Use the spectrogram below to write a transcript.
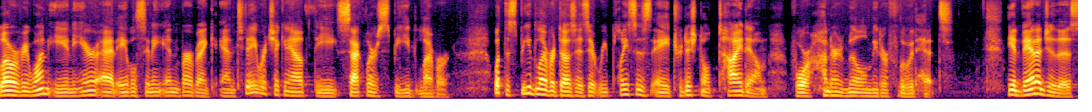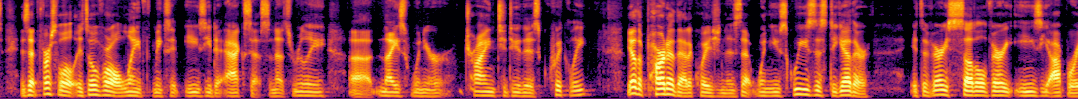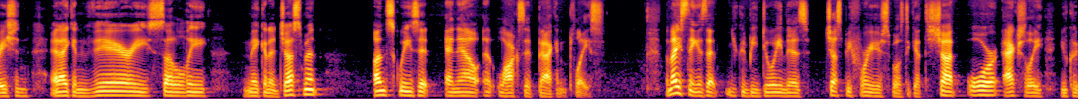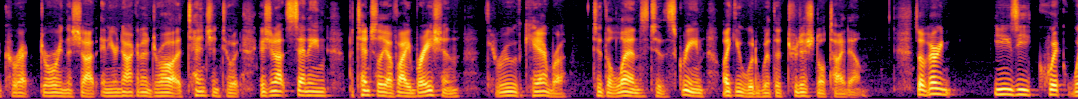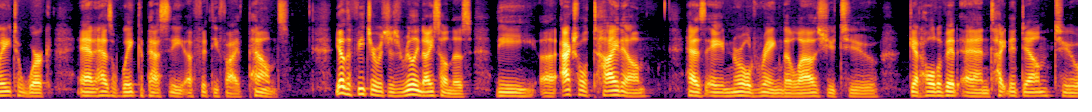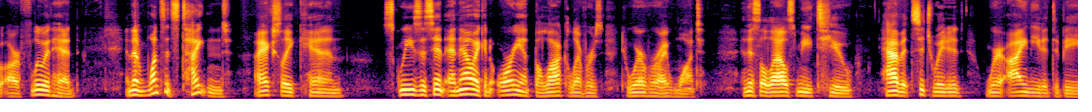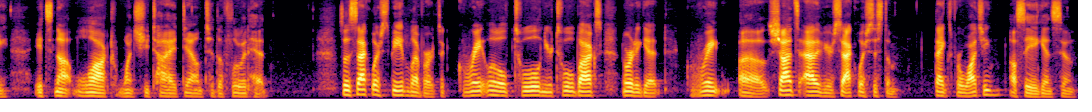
Hello everyone, Ian here at AbelCine in Burbank and today we're checking out the Sachtler Speed Lever. What the SpeedLevel does is it replaces a traditional tie down for 100 millimeter fluid heads. The advantage of this is that first of all its overall length makes it easy to access and that's really uh, nice when you're trying to do this quickly. The other part of that equation is that when you squeeze this together it's a very subtle, very easy operation and I can very subtly make an adjustment, unsqueeze it, and now it locks it back in place. The nice thing is that you could be doing this just before you're supposed to get the shot, or actually you could correct during the shot, and you're not going to draw attention to it because you're not sending potentially a vibration through the camera to the lens, to the screen, like you would with a traditional tie down. So a very easy, quick way to work, and it has a weight capacity of 55 pounds. The other feature which is really nice on this, the uh, actual tie down has a knurled ring that allows you to get hold of it and tighten it down to our fluid head. And then once it's tightened, I actually can squeeze this in and now I can orient the lock levers to wherever I want. And this allows me to have it situated where I need it to be. It's not locked once you tie it down to the fluid head. So the Sachtler Speed Lever, it's a great little tool in your toolbox in order to get great uh, shots out of your Sachtler system. Thanks for watching. I'll see you again soon.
